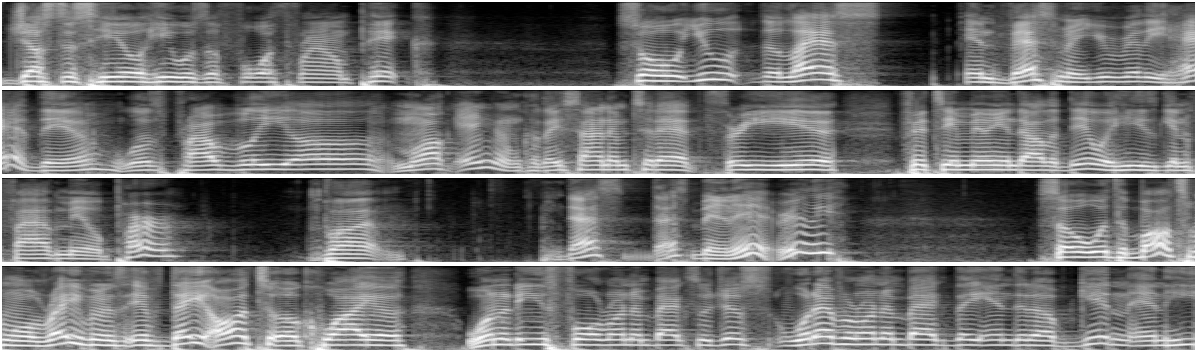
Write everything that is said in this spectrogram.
Justice Hill, he was a fourth round pick. So you the last investment you really had there was probably uh Mark Ingram because they signed him to that three year, fifteen million dollar deal where he's getting five mil per. But that's that's been it really. So with the Baltimore Ravens, if they are to acquire one of these four running backs or just whatever running back they ended up getting, and he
